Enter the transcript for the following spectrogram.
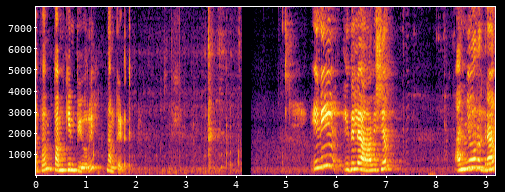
അപ്പം പംകിൻ പ്യൂറി നമുക്കെടുക്കാം ഇനി ഇതിൽ ആവശ്യം അഞ്ഞൂറ് ഗ്രാം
